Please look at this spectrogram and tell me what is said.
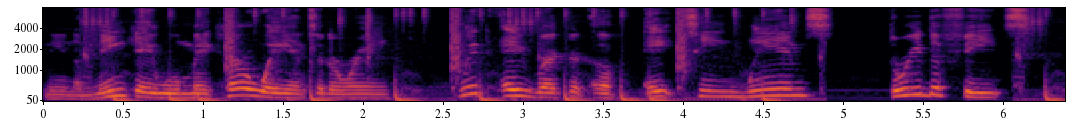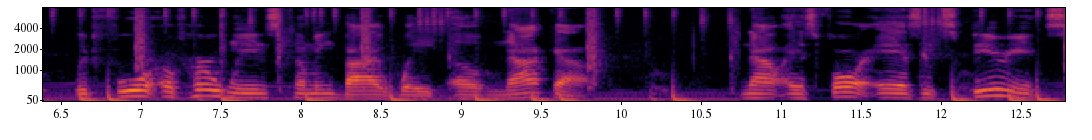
Nina Meinke will make her way into the ring with a record of 18 wins, 3 defeats, with 4 of her wins coming by way of knockout. Now, as far as experience,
